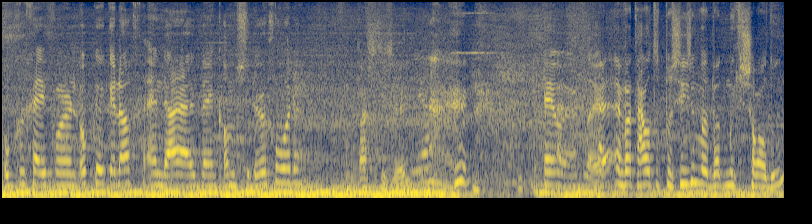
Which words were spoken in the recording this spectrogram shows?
opgegeven voor een opkikkerdag. En daaruit ben ik ambassadeur geworden. Fantastisch hè? Ja, heel erg leuk. En, en wat houdt het precies in? Wat, wat moet je zoal doen?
